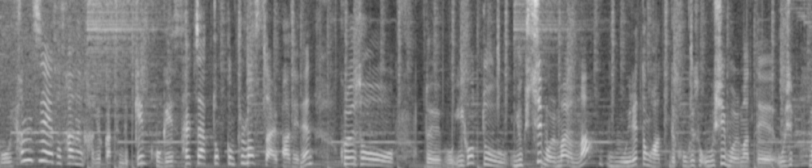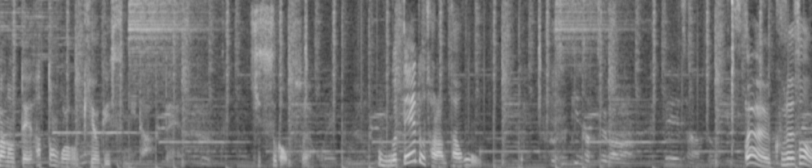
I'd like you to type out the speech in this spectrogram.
뭐 현지에서 사는 가격 같은 느낌? 거기에 살짝 조금 플러스 알파 되는? 그래서 네, 뭐 이것도 60 얼마였나? 뭐 이랬던 것 같은데 거기서 50 얼마대, 50만 원대에 샀던 걸 기억이 있습니다. 네. 기수가 없어요, 거의. 그리고 뭔가 때도 잘 안 타고 그 스킨 자체가 때잘안 타고 네, 그래서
